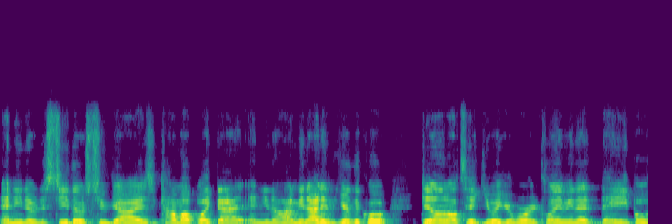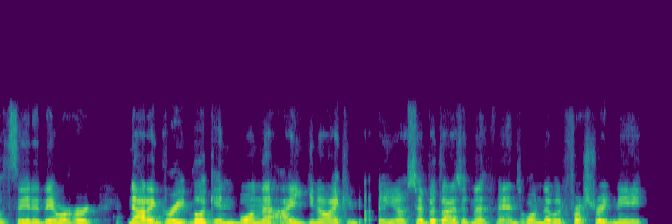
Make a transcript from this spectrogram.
And you know, to see those two guys come up like that, and you know, I mean, I didn't hear the quote, Dylan. I'll take you at your word, claiming that they both stated they were hurt. Not a great look, and one that I, you know, I can, you know, sympathize with Mets fans. One that would frustrate me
